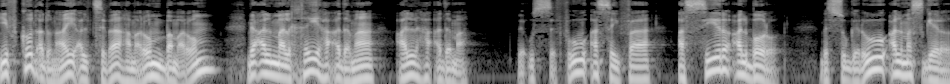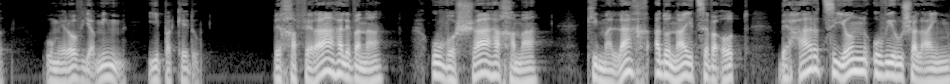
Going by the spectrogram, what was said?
יפקוד אדוני על צבא המרום במרום, ועל מלכי האדמה על האדמה. ואוספו אספה אסיר על בורו, וסוגרו על מסגר, ומרוב ימים ייפקדו. וכפרה הלבנה, ובושה החמה, כי מלך אדוני צבאות בהר ציון ובירושלים,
